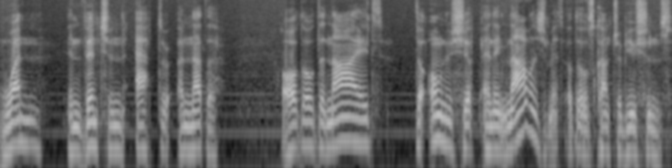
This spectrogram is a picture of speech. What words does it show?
one invention after another, although denied the ownership and acknowledgement of those contributions,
